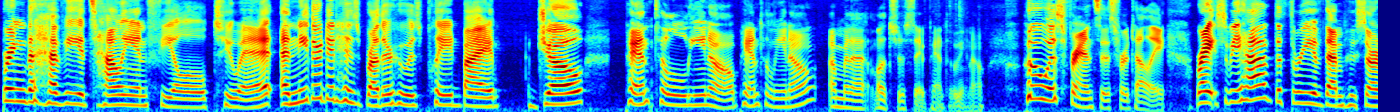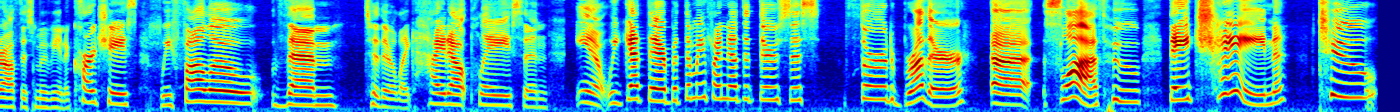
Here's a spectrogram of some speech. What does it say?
bring the heavy Italian feel to it, and neither did his brother, who is played by Joe Pantoliano. Pantoliano? I'm gonna let's just say Pantoliano. who was Francis Fratelli, right? So we have the three of them who start off this movie in a car chase. We follow them to their like hideout place and you know, we get there, but then we find out that there's this third brother, uh Sloth who they chain to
